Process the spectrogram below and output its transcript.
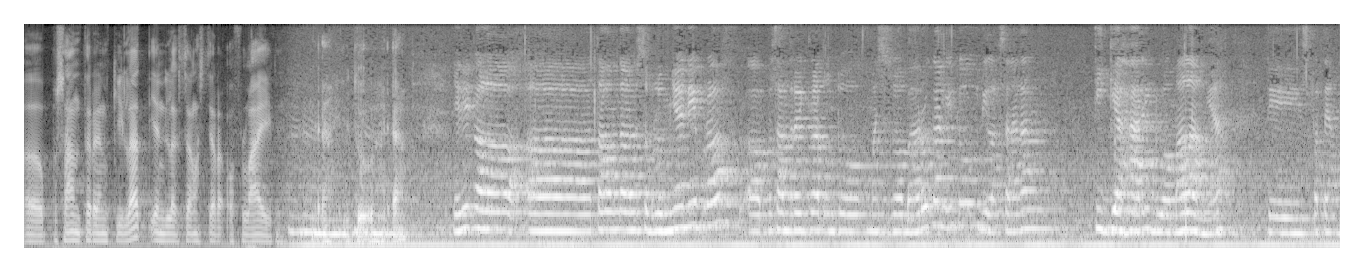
uh, pesantren kilat yang dilaksanakan secara offline hmm. ya itu ya. Jadi kalau uh, tahun-tahun sebelumnya nih Prof uh, pesantren kilat untuk mahasiswa baru kan itu dilaksanakan tiga hari dua malam ya di seperti yang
